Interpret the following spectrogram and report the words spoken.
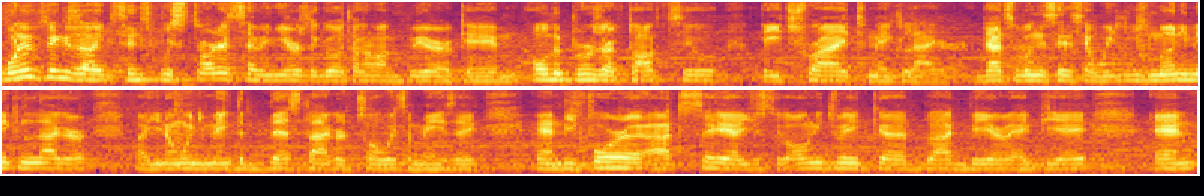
one of the things like since we started seven years ago talking about beer, okay, all the brewers I've talked to, they try to make lager. That's when they say that we lose money making lager, but you know when you make the best lager, it's always amazing. And before I had to say I used to only drink uh, black beer, IPA, and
